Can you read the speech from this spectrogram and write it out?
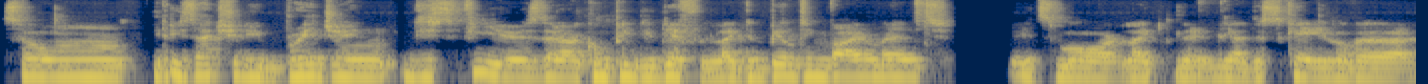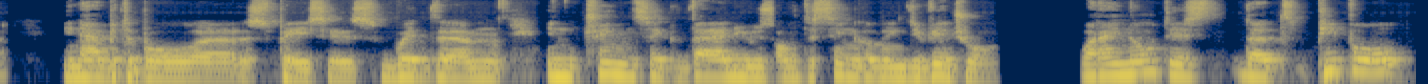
So um, it is actually bridging these spheres that are completely different, like the built environment. It's more like the, yeah, the scale of uh, inhabitable uh, spaces with um, intrinsic values of the single individual. What I noticed that people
